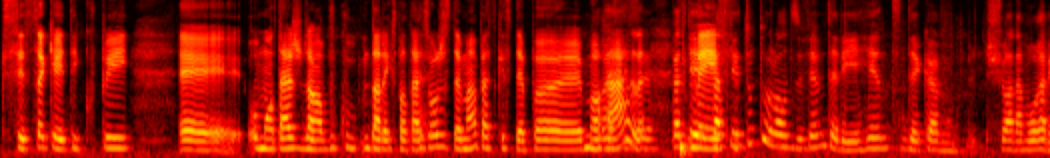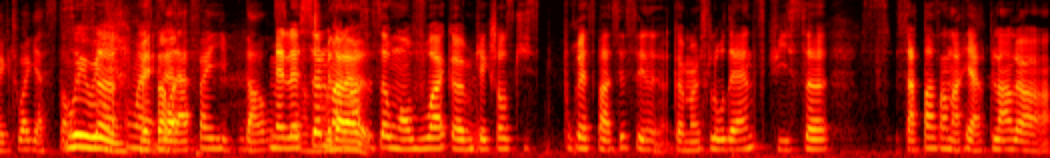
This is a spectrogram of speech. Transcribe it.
c'est ça qui a été coupé euh, au montage dans beaucoup dans l'exportation justement parce que c'était pas euh, Ouais, moral. parce, que, Mais- parce que tout au long du film, t'as des hints de comme je suis en amour avec toi, Gaston. Oui, oui. Ça, ouais. Mais dans à la- la fin, il danse. Mais le seul moment, la- c'est ça, où on voit comme quelque chose qui pourrait se passer, c'est comme un slow dance, puis ça, ça passe en arrière-plan là,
